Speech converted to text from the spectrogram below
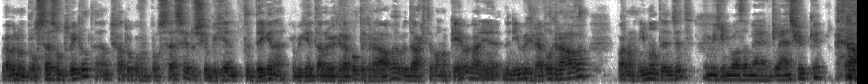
we hebben een proces ontwikkeld. Hè. Het gaat ook over processen. Dus je begint te diggen. Hè. Je begint aan een greppel te graven. We dachten van oké, okay, we gaan een nieuwe greppel graven waar nog niemand in zit. In het begin was dat met een klein schubje. Ja,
